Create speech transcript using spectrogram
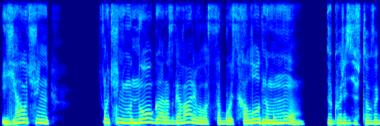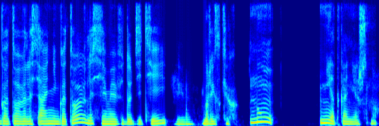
и я очень, очень много разговаривала с собой, с холодным умом. Вы говорите, что вы готовились, а они готовились, я имею в виду детей и близких? Ну, нет, конечно.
